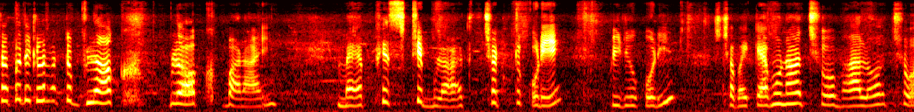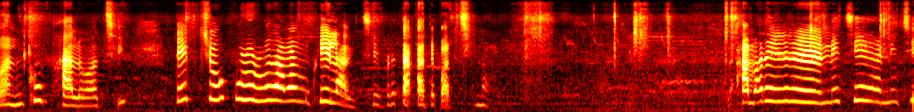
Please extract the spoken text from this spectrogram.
তারপর দেখলাম একটা ব্লক ব্লক বানাই। ম্যাপ ফেস্টি ব্লগ ছোট্ট করে ভিডিও করি। সবাই কেমন আছো? ভালো আছো? আমি খুব ভালো আছি। দেখছ, পুরো রোদ আমার মুখেই লাগছে, এবারে তাকাতে পারছি না। আমাদের নিচে নিচে,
